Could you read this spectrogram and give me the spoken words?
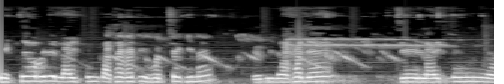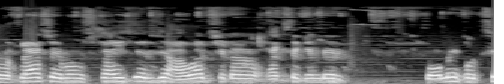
দেখতে হবে যে লাইটনিং কাছাকাছি হচ্ছে কিনা। যদি দেখা যায় যে লাইটনিং ফ্ল্যাশ এবং স্ট্রাইকের যে আওয়াজ, সেটা এক সেকেন্ডের কমে হচ্ছে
